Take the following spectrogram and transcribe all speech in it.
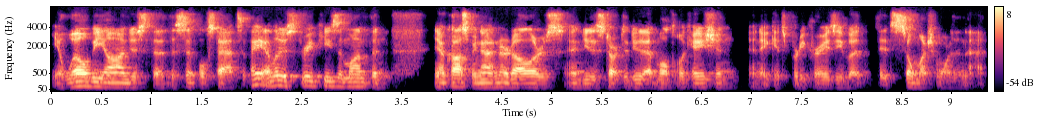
you know, well beyond just the, the simple stats of, hey, I lose three keys a month and, you know, cost me $900 and you just start to do that multiplication and it gets pretty crazy, but it's so much more than that.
